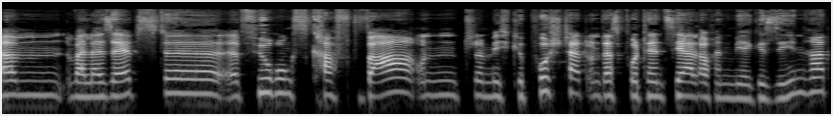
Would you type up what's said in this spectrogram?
ähm, weil er selbst äh, Führungskraft war und mich gepusht hat und das Potenzial auch in mir gesehen hat.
